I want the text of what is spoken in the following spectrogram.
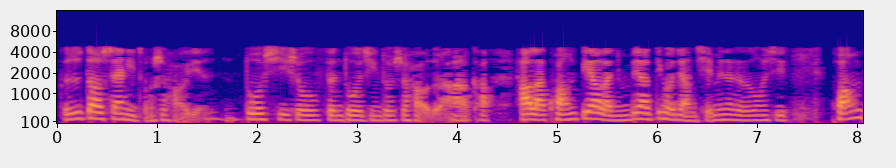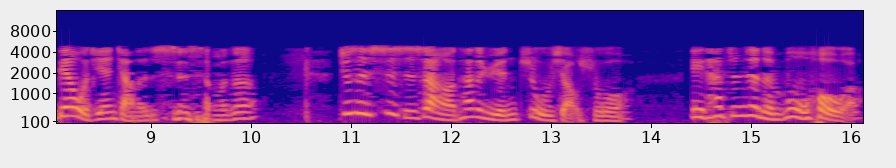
可是到山里总是好一点，多吸收分多精都是好的啊！靠，好了，狂飙了，你们不要听我讲前面那个东西。狂飙，我今天讲的是什么呢？就是事实上啊，他的原著小说，诶，他真正的幕后啊，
